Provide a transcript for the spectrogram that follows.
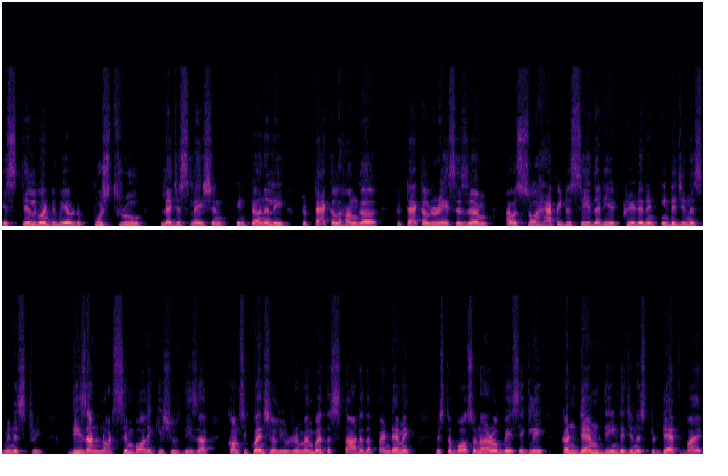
is still going to be able to push through legislation internally to tackle hunger, to tackle racism. I was so happy to see that he had created an indigenous ministry. These are not symbolic issues, these are consequential. You'll remember at the start of the pandemic, Mr. Bolsonaro basically condemned the indigenous to death by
